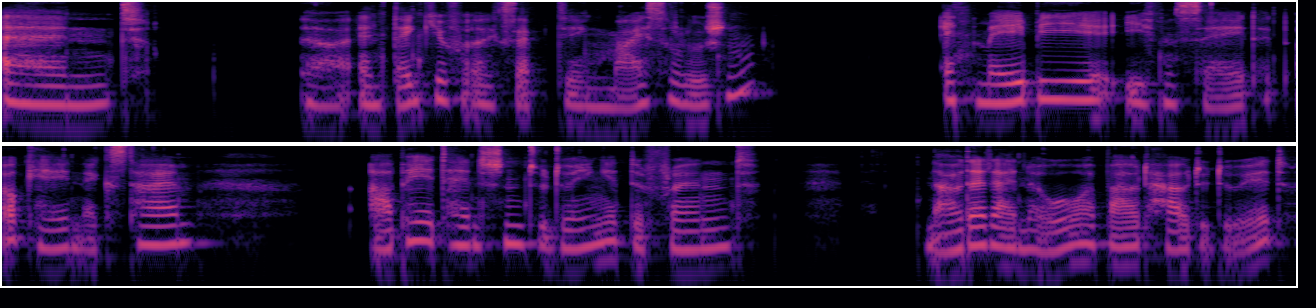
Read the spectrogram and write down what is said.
And uh, and thank you for accepting my solution and maybe even say that, okay, next time I'll pay attention to doing it different now that I know about how to do it.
